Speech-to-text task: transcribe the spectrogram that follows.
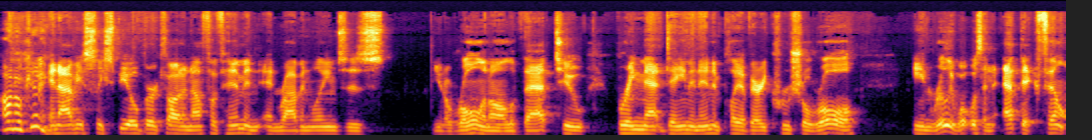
Oh, no kidding. And obviously, Spielberg thought enough of him, and, and Robin Williams is you know role in all of that to bring Matt Damon in and play a very crucial role in really what was an epic film.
